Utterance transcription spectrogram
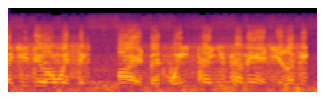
what you're doing with the card, but wait till you come in. You're looking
